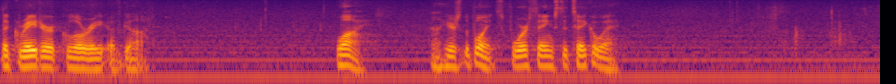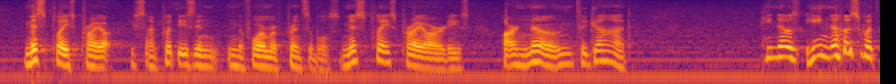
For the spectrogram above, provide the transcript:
the greater glory of God. Why? Now, here's the points four things to take away. Misplaced priorities, I put these in, in the form of principles. Misplaced priorities are known to God. He knows, he knows what,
